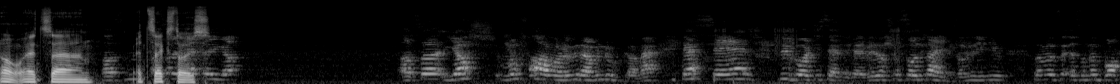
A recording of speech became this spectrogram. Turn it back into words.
Oh, it's um. it's sex toys. jag- jag- Alltså Josh, var det du med Luka med? Jag ser du går til och ska så nej som en idiot. Som en, som en bot.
